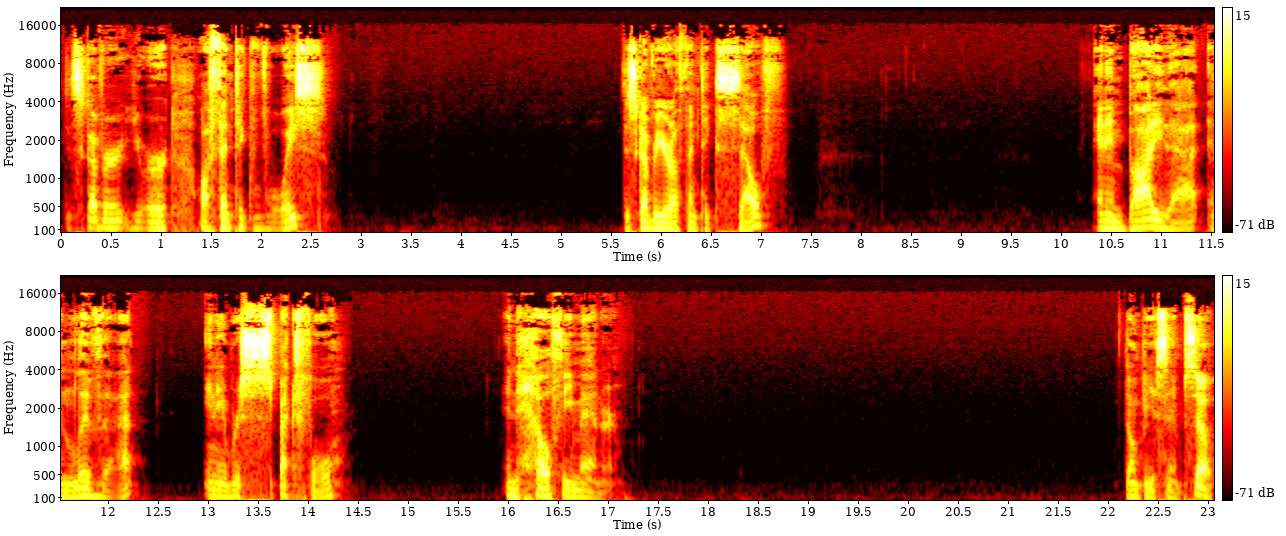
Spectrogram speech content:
discover your authentic voice. Discover your authentic self, and embody that and live that in a respectful and healthy manner. Don't be a simp. So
